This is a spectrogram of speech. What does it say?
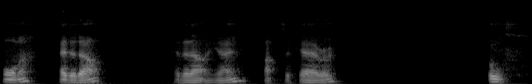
Corner, headed out. Headed out again. Back to Cairo. Oof.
